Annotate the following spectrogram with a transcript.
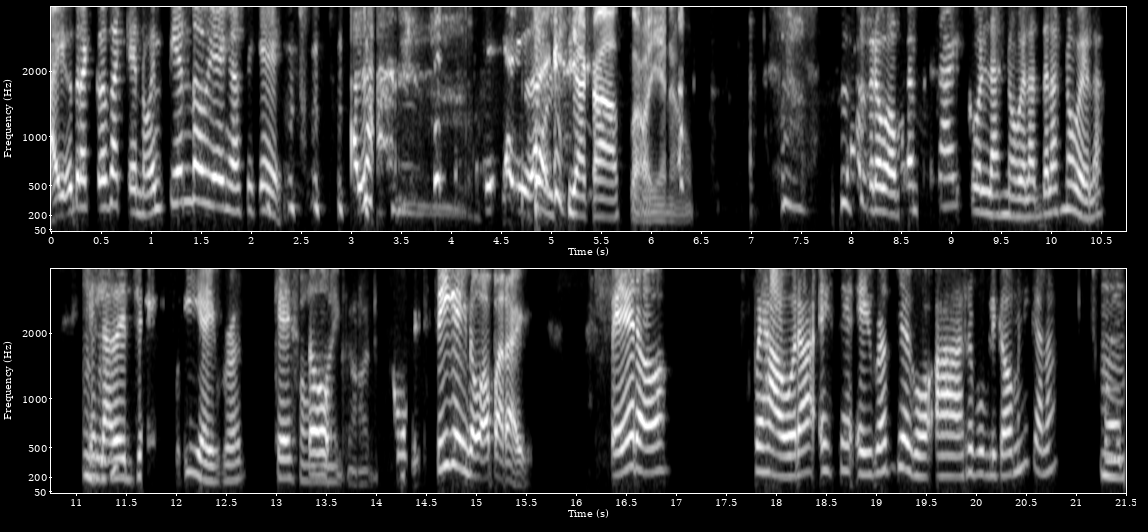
hay otras cosas que no entiendo bien, así que ala, hay que ayudar. Por si acaso, you know. Pero vamos a empezar con las novelas de las novelas, que es la de Jane y A-Rod, que esto Oh my God. como que sigue y no va a parar. Pero, pues ahora este A-Rod llegó a República Dominicana, pues.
